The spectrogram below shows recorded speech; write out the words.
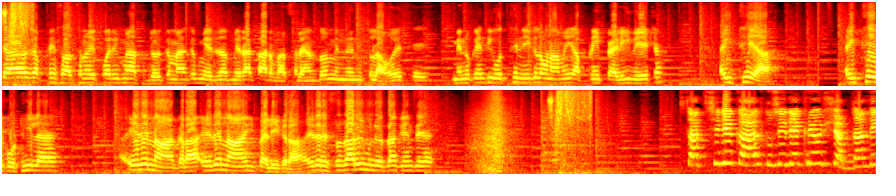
ਚਾਹ ਆਪਣੀ ਸੱਸ ਨੂੰ ਇੱਕ ਵਾਰੀ ਮੈਂ ਹੱਥ ਜੋੜ ਕੇ ਮੈਂ ਕਿ ਮੇਰਾ ਮੇਰਾ ਘਰ ਵਸ ਲੈਣ ਤੋਂ ਮੈਨੂੰ ਇਹਨੂੰ ਘਲਾਓ ਇੱਥੇ। ਮੈਨੂੰ ਕਹਿੰਦੀ, ਉੱਥੇ ਨਹੀਂ ਘਲਾਉਣਾ ਵੀ, ਆਪਣੀ ਪੈਲੀ ਵੇਚ। ਇੱਥੇ ਆ। ਇੱਥੇ ਕੋਠੀ ਲੈ। ਇਹਦੇ ਨਾਂ ਕਰਾ, ਇਹਦੇ ਨਾਂ ਹੀ ਪੈਲੀ ਕਰਾ। ਇਹਦੇ ਰਿਸ਼ਤੇਦਾਰ ਵੀ ਮੈਨੂੰ ਇਦਾਂ ਕਹਿੰਦੇ ਆ। ਸਤਿ ਸ਼੍ਰੀ ਅਕਾਲ, ਤੁਸੀਂ ਦੇਖ ਰਹੇ ਹੋ ਸ਼ਬਦਾਂ ਦੀ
